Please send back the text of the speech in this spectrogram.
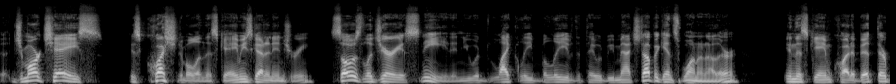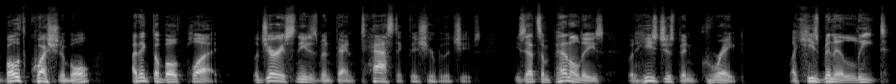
Uh, Ja'Marr Chase is questionable in this game. He's got an injury. So is L'Jarius Sneed, and you would likely believe that they would be matched up against one another in this game quite a bit. They're both questionable. I think they'll both play. L'Jarius Sneed has been fantastic this year for the Chiefs. He's had some penalties, but he's just been great. Like he's been elite,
